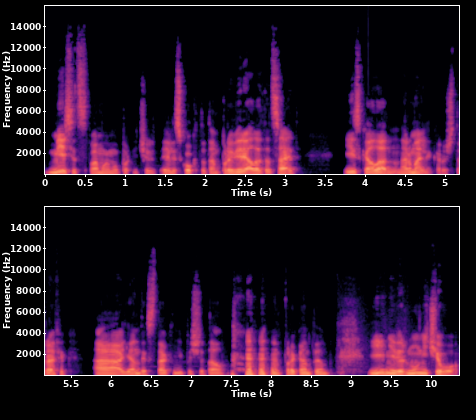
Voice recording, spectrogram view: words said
месяц, по-моему, или сколько-то там проверял этот сайт, и сказал, ладно, нормальный, короче, трафик, а Яндекс так не посчитал про контент и не вернул ничего.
